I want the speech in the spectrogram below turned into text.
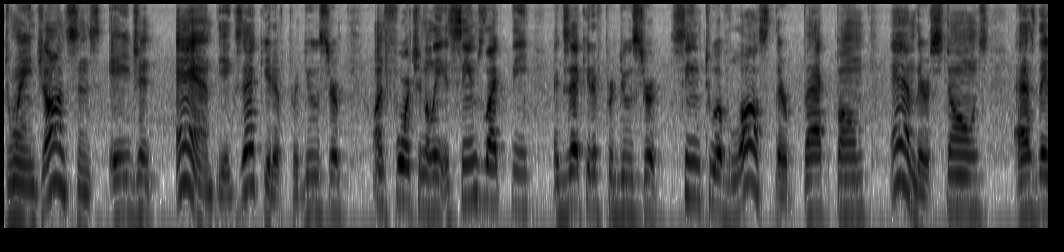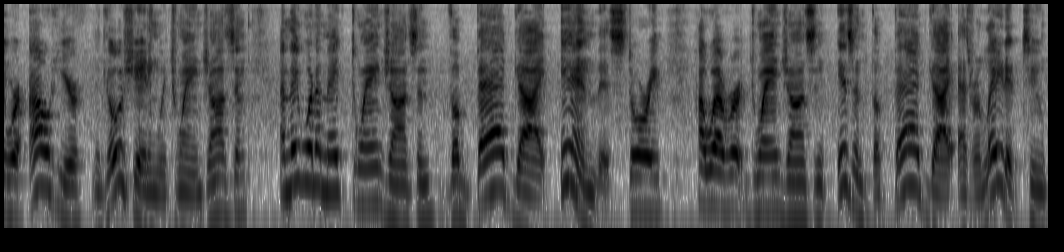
Dwayne Johnson's agent and the executive producer. Unfortunately, it seems like the executive producer seemed to have lost their backbone and their stones as they were out here negotiating with Dwayne Johnson, and they want to make Dwayne Johnson the bad guy in this story. However, Dwayne Johnson isn't the bad guy as related to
